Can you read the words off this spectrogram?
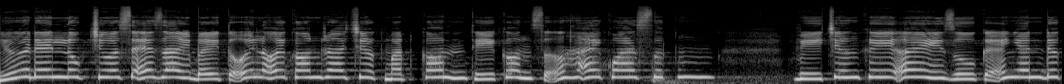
Nhớ đến lúc Chúa sẽ dây bày tội lỗi con ra trước mặt con thì con sợ hãi quá sức. Vì chừng khi ấy, dù kẻ nhân đức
